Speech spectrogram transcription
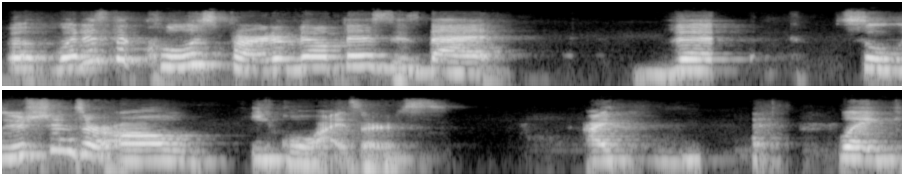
But what is the coolest part about this is that the solutions are all equalizers. I like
